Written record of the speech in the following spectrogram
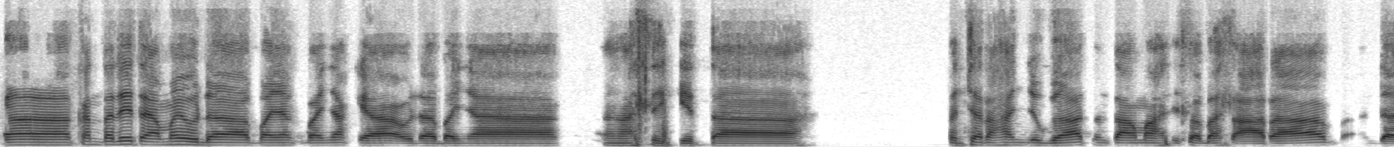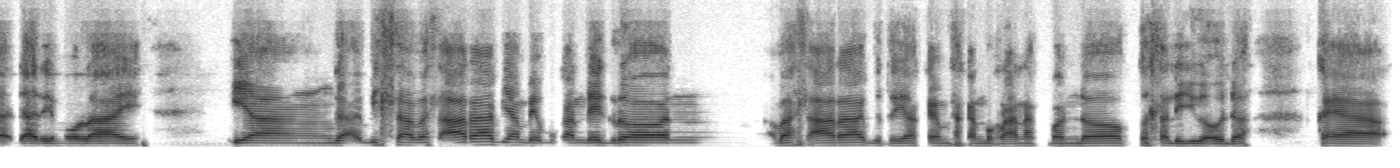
uh, kan tadi tema udah banyak-banyak ya, udah banyak ngasih kita pencerahan juga tentang mahasiswa bahasa Arab da dari mulai yang nggak bisa bahasa Arab, yang bukan background bahasa Arab gitu ya, kayak misalkan bukan anak pondok, terus tadi juga udah kayak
